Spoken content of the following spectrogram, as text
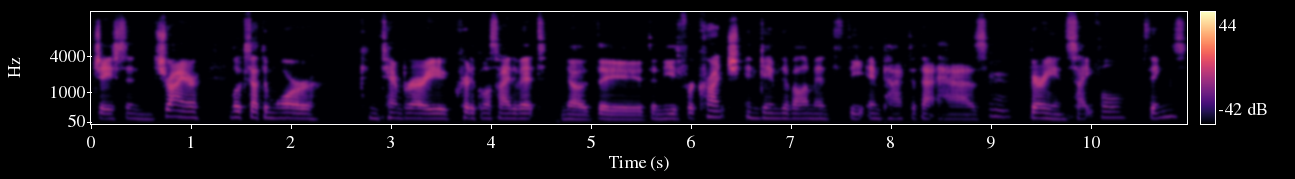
Jason Schreier looks at the more contemporary critical side of it you know the the need for crunch in game development the impact that that has Mm. very insightful things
